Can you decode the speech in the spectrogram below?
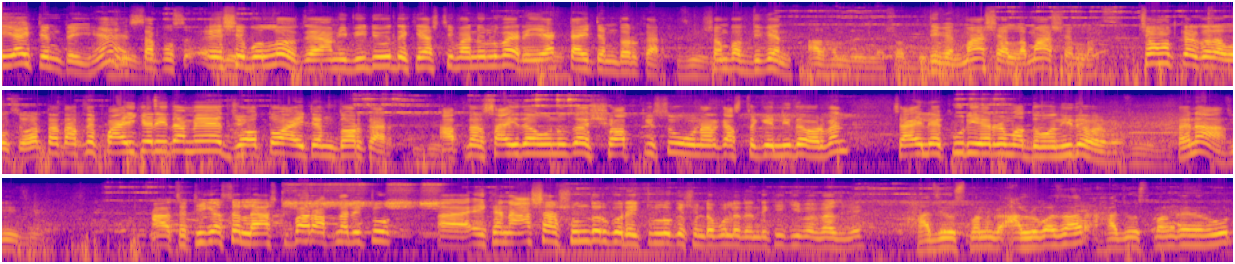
এই আইটেমটাই হ্যাঁ সাপোজ এসে বলল যে আমি ভিডিও দেখে আসছি মানুল এই একটা আইটেম দরকার। সম্ভব দিবেন? আলহামদুলিল্লাহ সব দিবেন। চমৎকার কথা বলছে। অর্থাৎ আপনি পাইকারি দামে যত আইটেম দরকার আপনার চাহিদা অনুযায়ী সব কিছু ওনার কাছ থেকে নিতে পারবেন। চাইলে কুরিয়ারের মাধ্যমে নিতে পারবেন। তাই না? জি জি। আচ্ছা ঠিক আছে লাস্ট বার আপনার একটু এখানে আসা সুন্দর করে একটু লোকেশনটা বলে দেন দেখি কীভাবে আসবে। হাজি উসমান আলু বাজার হাজি খানের রুট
